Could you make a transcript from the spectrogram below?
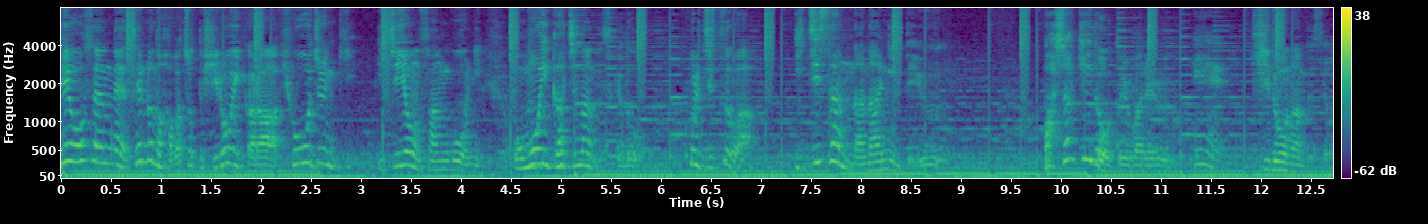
京王線ね線路の幅ちょっと広いから標準機1435に思いがちなんですけどこれ実は1372っていう馬車軌道と呼ばれるえ軌道なんですよ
